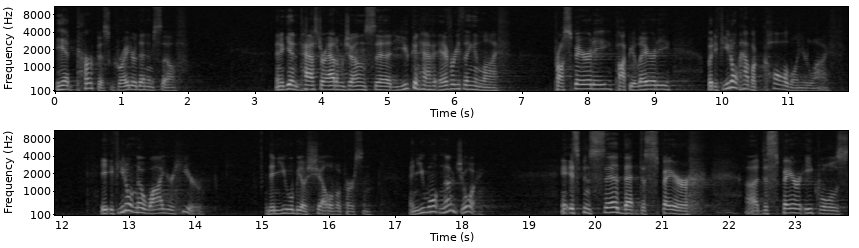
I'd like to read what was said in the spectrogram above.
He had purpose greater than himself. And again, Pastor Adam Jones said, You can have everything in life prosperity, popularity, but if you don't have a call on your life, if you don't know why you're here, then you will be a shell of a person and you won't know joy. It's been said that despair, uh, despair equals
